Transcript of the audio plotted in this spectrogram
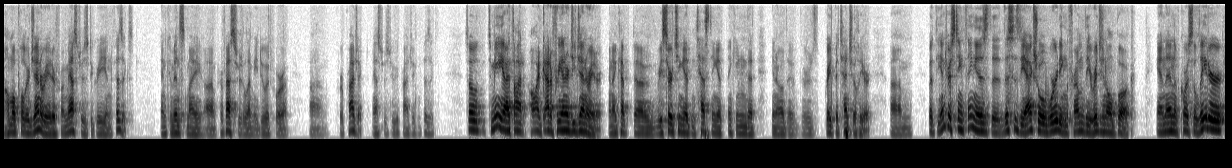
a homopolar generator for a master's degree in physics, and convinced my uh, professor to let me do it for a, uh, for a project, master's degree project in physics. So to me, I thought, oh, I've got a free energy generator. And I kept uh, researching it and testing it, thinking that, you know, the, there's great potential here. Um, but the interesting thing is that this is the actual wording from the original book. And then, of course, the later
